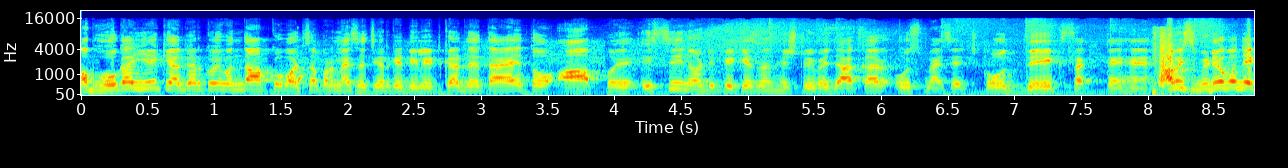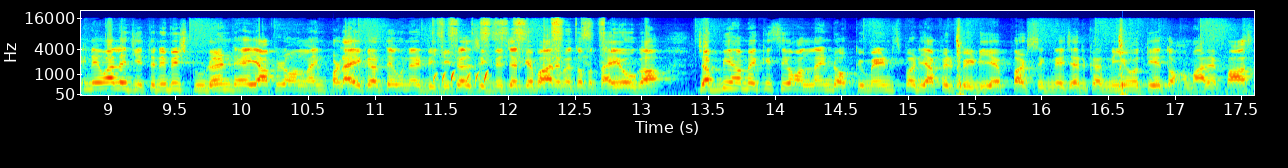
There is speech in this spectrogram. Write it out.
अब होगा ये कि अगर कोई बंदा आपको व्हाट्सएप पर मैसेज करके डिलीट कर देता है तो आप इसी नोटिफिकेशन हिस्ट्री में जाकर उस मैसेज को देख सकते हैं। अब इस वीडियो को देखने वाले जितने भी स्टूडेंट है या फिर ऑनलाइन पढ़ाई करते हैं, उन्हें डिजिटल सिग्नेचर के बारे में तो पता ही होगा। जब भी हमें किसी ऑनलाइन डॉक्यूमेंट्स पर या फिर पीडीएफ पर सिग्नेचर करनी होती है तो हमारे पास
